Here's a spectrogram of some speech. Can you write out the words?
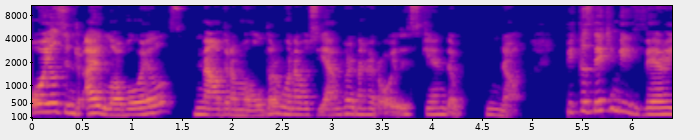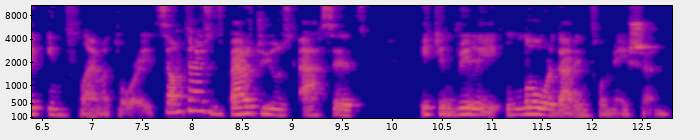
Oils and i love oils now that i'm older. When i was younger and i had oily skin the, no because they can be very inflammatory. Sometimes it's better to use acids. It can really lower that inflammation.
